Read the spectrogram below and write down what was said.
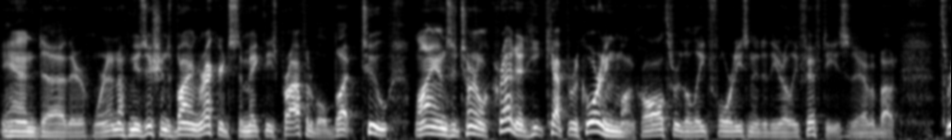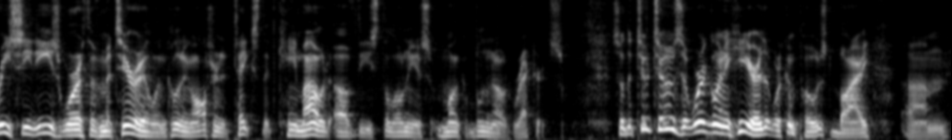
and uh, there weren't enough musicians buying records to make these profitable. But to Lion's Eternal credit, he kept recording Monk all through the late 40s and into the early 50s. They have about three CDs worth of material, including alternate takes that came out of these Thelonious Monk Blue Note records. So the two tunes that we're going to hear that were composed by um,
